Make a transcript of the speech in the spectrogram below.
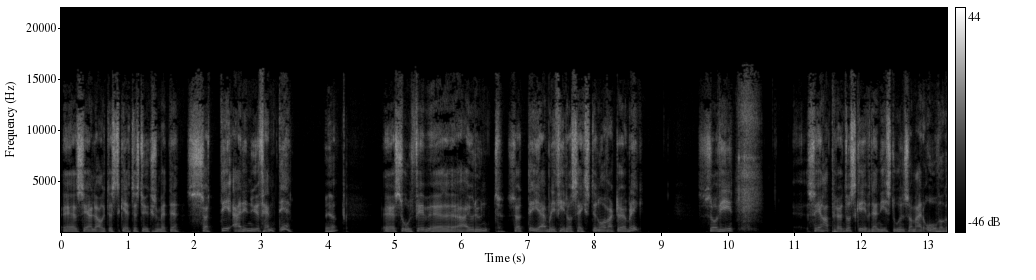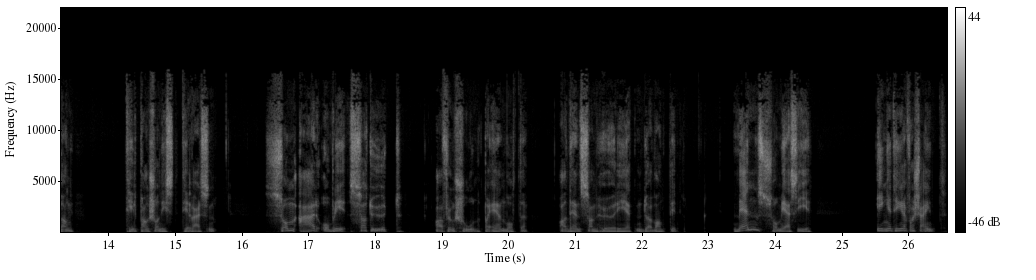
Eh, så jeg har laget et skrevet et stykke som heter 70 er i nye 50. Ja. Eh, Solfrid eh, er jo rundt 70, jeg blir 64 nå hvert øyeblikk. Så, vi, så jeg har prøvd å skrive den historien som er overgang til pensjonisttilværelsen. Som er å bli satt ut av funksjon på en måte, av den samhørigheten du er vant til. Men som jeg sier, ingenting er for seint,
